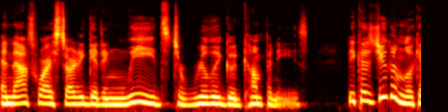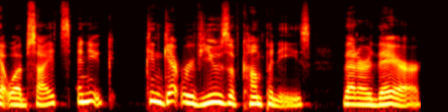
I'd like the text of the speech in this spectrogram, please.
and that's where I started getting leads to really good companies. Because you can look at websites and you can get reviews of companies that are there,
